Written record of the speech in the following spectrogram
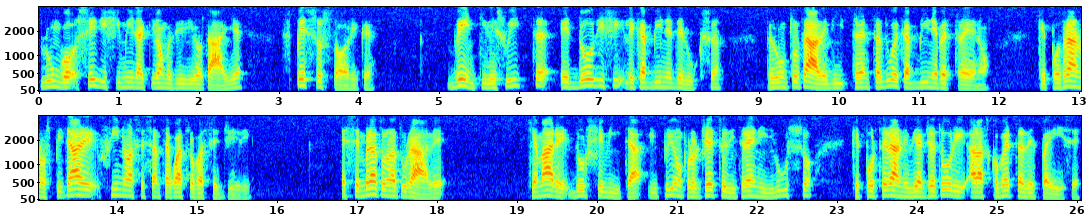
lungo 16.000 km di rotaie, spesso storiche. 20 le suite e 12 le cabine deluxe, per un totale di 32 cabine per treno, che potranno ospitare fino a 64 passeggeri. È sembrato naturale chiamare Dolce Vita il primo progetto di treni di lusso che porteranno i viaggiatori alla scoperta del paese,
